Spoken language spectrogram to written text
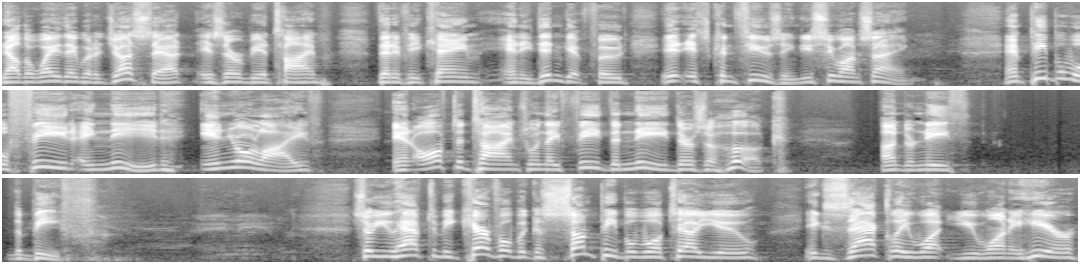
now the way they would adjust that is there would be a time that if he came and he didn't get food it, it's confusing. Do you see what i'm saying? And people will feed a need in your life and oftentimes when they feed the need there's a hook underneath the beef. So you have to be careful because some people will tell you exactly what you want to hear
